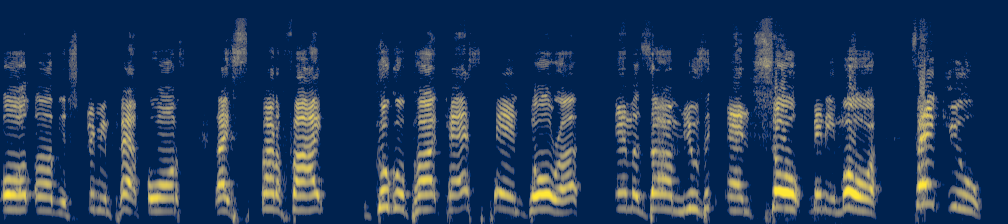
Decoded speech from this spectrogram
all of your streaming platforms like Spotify, Google Podcasts, Pandora, Amazon Music, and so many more. Thank you,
